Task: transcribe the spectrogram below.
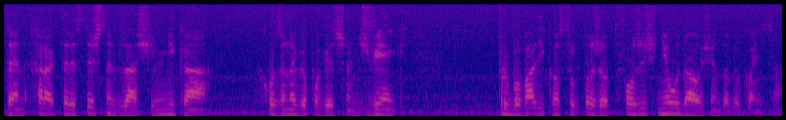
Ten charakterystyczny dla silnika chłodzonego powietrzem dźwięk próbowali konstruktorzy odtworzyć, nie udało się to do końca.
